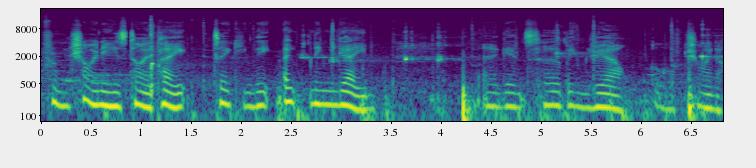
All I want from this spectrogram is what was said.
from Chinese Taipei taking the opening game against He Bingjiao of China.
